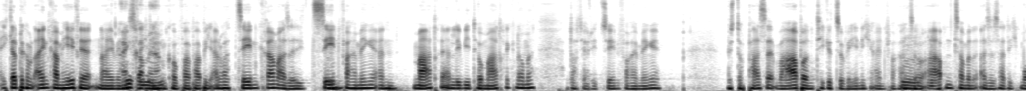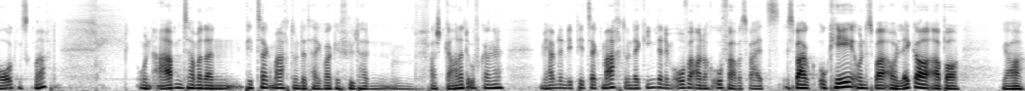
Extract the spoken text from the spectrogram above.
ich glaube, da kommt ein Gramm Hefe, nein, wenn ich es richtig im Kopf habe, habe ich einfach zehn Gramm, also die zehnfache Menge an Matre, an Levito Matre genommen. Ich dachte, ja, die zehnfache Menge müsste doch passen, war aber ein Ticket zu wenig einfach. Also mhm. abends haben wir, also das hatte ich morgens gemacht. Und abends haben wir dann Pizza gemacht und der Teig war gefühlt halt fast gar nicht aufgegangen. Wir haben dann die Pizza gemacht und der ging dann im Ofen auch noch auf, aber es war jetzt, es war okay und es war auch lecker, aber ja,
